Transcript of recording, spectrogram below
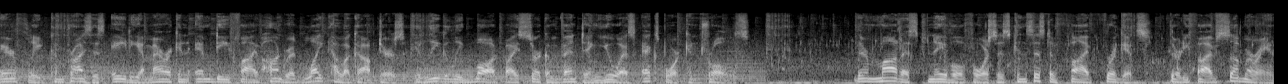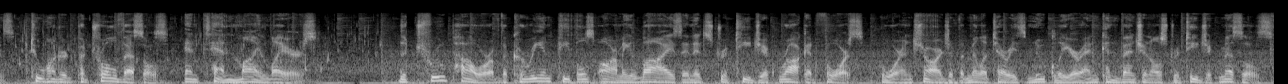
air fleet comprises 80 American MD-500 light helicopters illegally bought by circumventing U.S. export controls. Their modest naval forces consist of 5 frigates, 35 submarines, 200 patrol vessels, and 10 mine layers. The true power of the Korean People's Army lies in its strategic rocket force, who are in charge of the military's nuclear and conventional strategic missiles.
